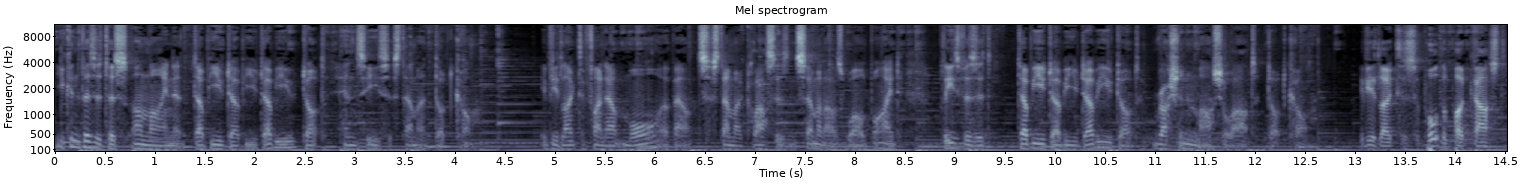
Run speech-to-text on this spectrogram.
you can visit us online at www.ncsistema.com. If you'd like to find out more about Sistema classes and seminars worldwide, please visit www.russianmartialart.com. If you'd like to support the podcast,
